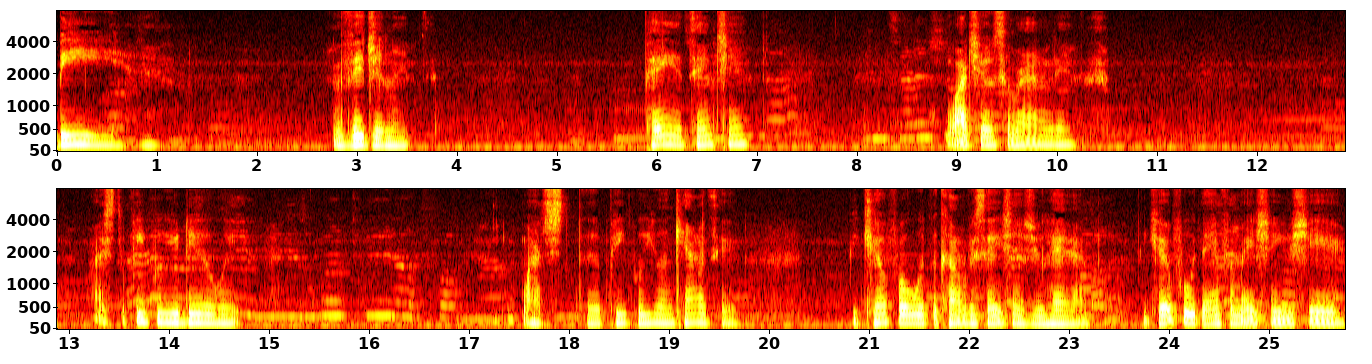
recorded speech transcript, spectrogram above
be vigilant. Pay attention. Watch your surroundings. Watch the people you deal with. Watch the people you encounter. Be careful with the conversations you have. Be careful with the information you share.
